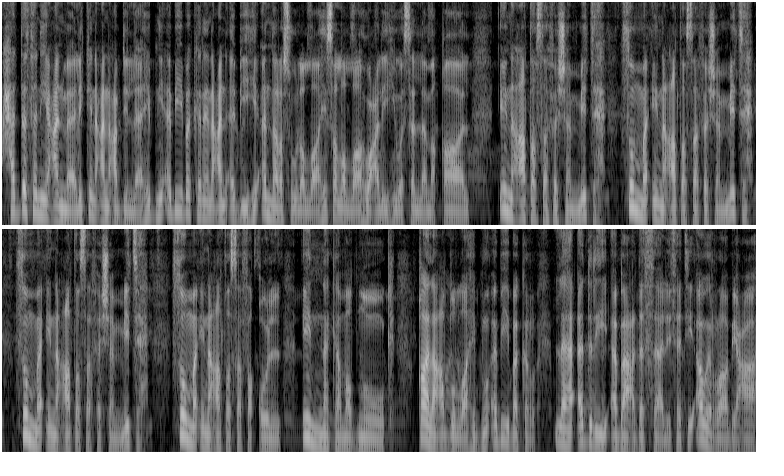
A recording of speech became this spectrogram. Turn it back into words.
حدثني عن مالك عن عبد الله بن أبي بكر عن أبيه أن رسول الله صلى الله عليه وسلم قال إن عطس فشمته ثم إن عطس فشمته ثم إن عطس فشمته ثم إن عطس فقل إنك مضنوك قال عبد الله بن أبي بكر لا أدري أبعد الثالثة أو الرابعة.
